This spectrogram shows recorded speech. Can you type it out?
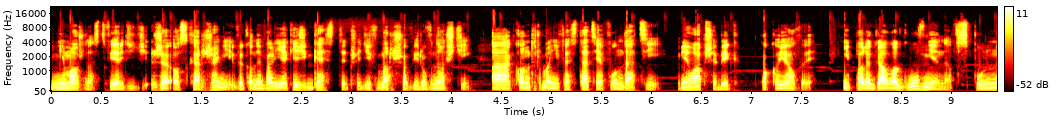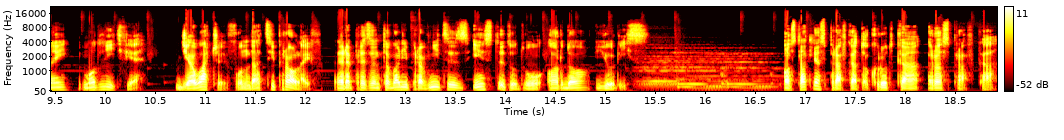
nie można stwierdzić, że oskarżeni wykonywali jakieś gesty przeciw Marszowi Równości, a kontrmanifestacja fundacji miała przebieg pokojowy i polegała głównie na wspólnej modlitwie. Działaczy Fundacji ProLife reprezentowali prawnicy z Instytutu Ordo Juris. Ostatnia sprawka to krótka rozprawka.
